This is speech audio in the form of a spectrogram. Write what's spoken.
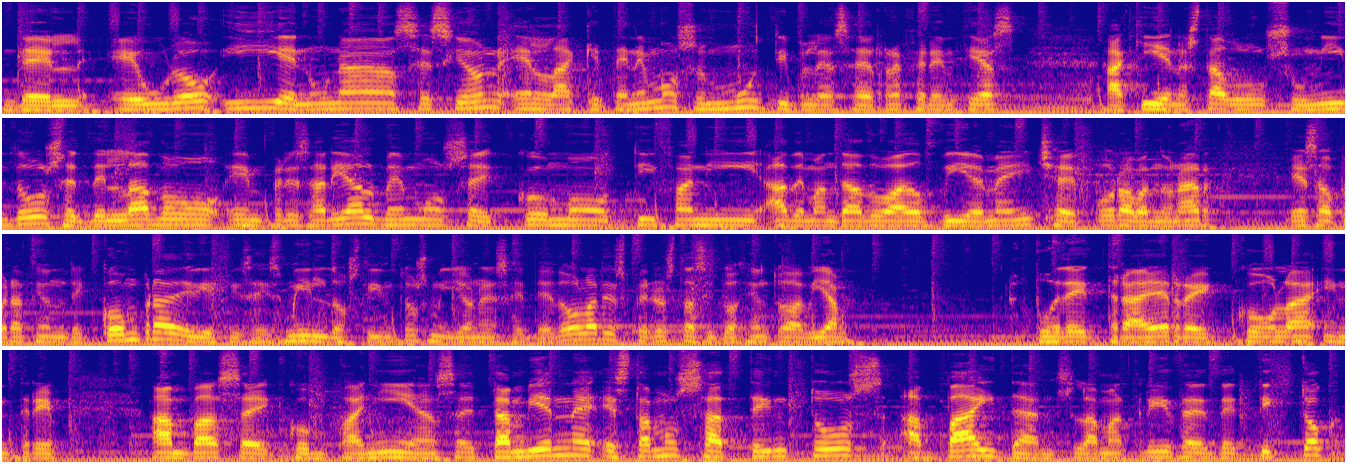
del euro y en una sesión en la que tenemos múltiples eh, referencias aquí en Estados Unidos. Del lado empresarial vemos eh, cómo Tiffany ha demandado al eh, por abandonar esa operación de compra de 16.200 millones de dólares, pero esta situación todavía puede traer cola entre ambas compañías. También estamos atentos a ByteDance, la matriz de TikTok,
